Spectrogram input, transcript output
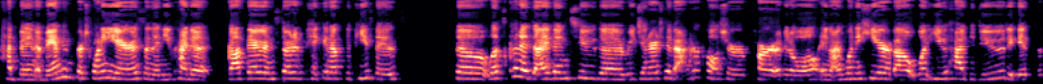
had been abandoned for 20 years, and then you kind of got there and started picking up the pieces. So let's kind of dive into the regenerative agriculture part of it all. And I want to hear about what you had to do to get the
